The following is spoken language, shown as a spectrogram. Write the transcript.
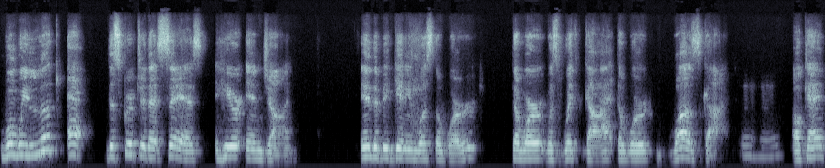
when we look at the scripture that says here in John, in the beginning was the word, the word was with God, the word was God. Mm-hmm. Okay.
